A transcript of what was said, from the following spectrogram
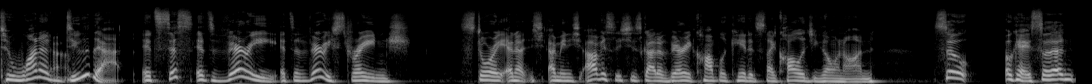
to want to do that? It's just it's very it's a very strange story and it, I mean obviously she's got a very complicated psychology going on. So, okay, so then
